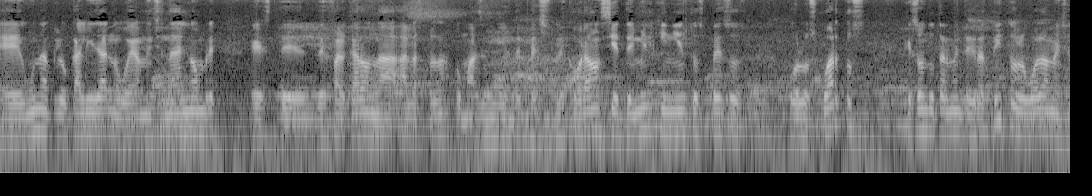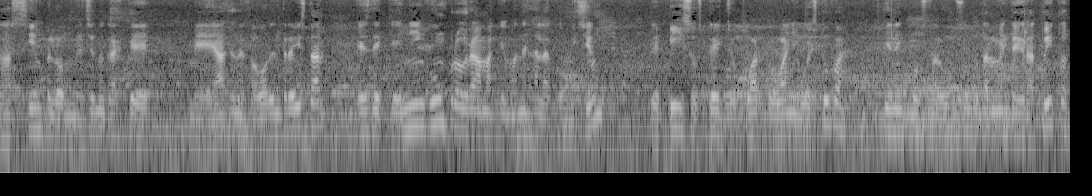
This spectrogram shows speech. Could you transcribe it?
eh, una localidad, no voy a mencionar el nombre, este, desfalcaron a, las personas con más de un millón de pesos. Les cobraron 7.500 pesos por los cuartos que son totalmente gratuitos, lo vuelvo a mencionar, siempre lo menciono cada vez que me hacen el favor de entrevistar, es de que ningún programa que maneja la comisión de pisos, techo, cuarto, baño o estufa tienen costo alguno, son totalmente gratuitos.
